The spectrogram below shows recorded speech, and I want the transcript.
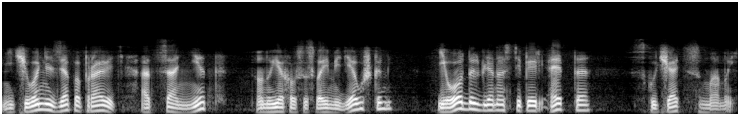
Ничего нельзя поправить. Отца нет, он уехал со своими девушками, и отдых для нас теперь — это скучать с мамой.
